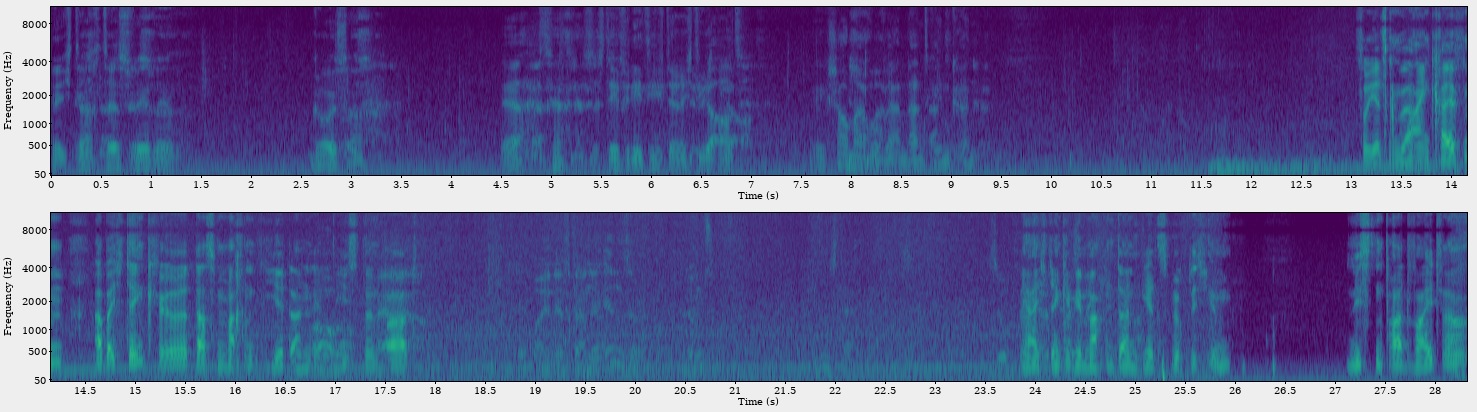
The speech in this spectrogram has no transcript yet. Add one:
Ich dachte, es wäre größer. Ja, tja, das ist definitiv der richtige Ort. Ich schau mal, wo wir an Land gehen können. So, jetzt können wir eingreifen. Aber ich denke, das machen wir dann im nächsten Part. Ja, ich denke, wir machen dann jetzt wirklich im nächsten Part weiter.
